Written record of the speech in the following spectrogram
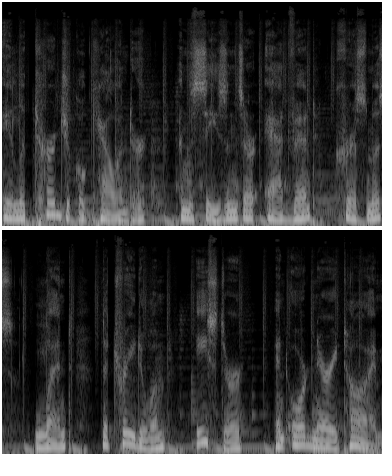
a liturgical calendar, and the seasons are Advent, Christmas, Lent, the Triduum, Easter, and Ordinary Time.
